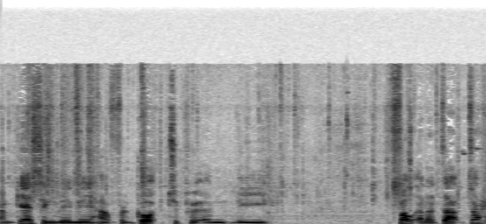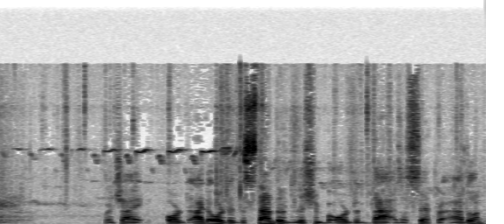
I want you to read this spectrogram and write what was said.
I'm guessing they may have forgot to put in the filter adapter which I or I'd ordered the standard edition but ordered that as a separate add-on.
